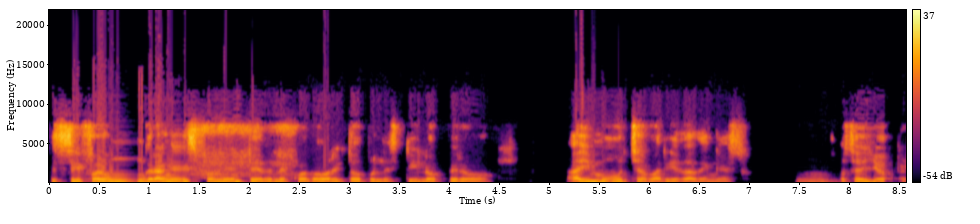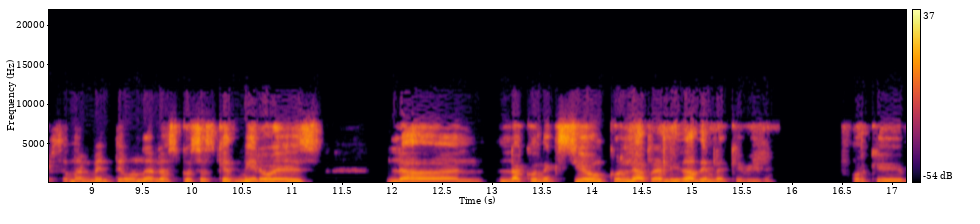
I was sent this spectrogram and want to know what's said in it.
sí fue un gran exponente del Ecuador y todo por el estilo, pero hay mucha variedad en eso. Mm. O sea, yo personalmente una de las cosas que admiro es la, la conexión con la realidad en la que viven. Porque,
